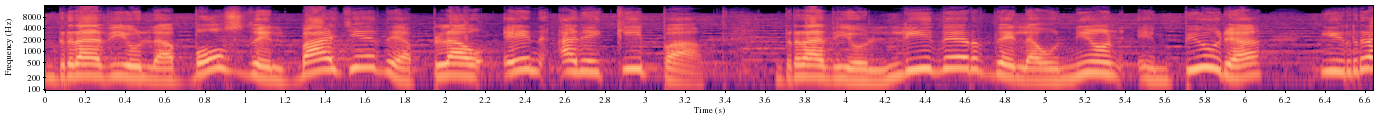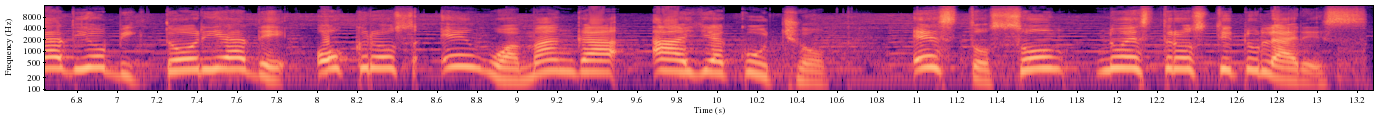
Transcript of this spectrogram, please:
Radio La Voz del Valle de Aplau en Arequipa, Radio Líder de la Unión en Piura y Radio Victoria de Ocros en Huamanga, Ayacucho. Estos son nuestros titulares.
